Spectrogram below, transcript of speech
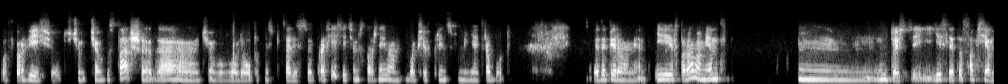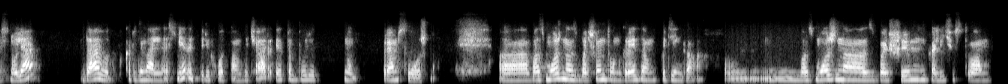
в, в профессию. Чем, чем вы старше, да, чем вы более опытный специалист в своей профессии, тем сложнее вам вообще, в принципе, менять работу. Это первый момент. И второй момент, ну, то есть, если это совсем с нуля, да, вот кардинальная смена, переход там в HR, это будет, ну, прям сложно. А, возможно, с большим даунгрейдом по деньгам, возможно, с большим количеством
